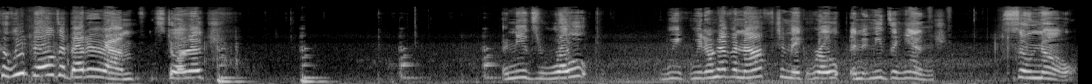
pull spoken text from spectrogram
could we build a better um, storage? It needs rope. We, we don't have enough to make rope, and it needs a hinge. So no.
